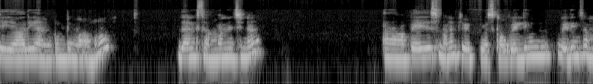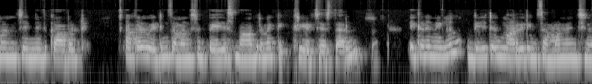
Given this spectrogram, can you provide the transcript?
చేయాలి అనుకుంటున్నామో దానికి సంబంధించిన పేజెస్ మనం క్రియేట్ చేసుకోవాలి. వెడ్డింగ్ వెడ్డింగ్ సంబంధించినది కాబట్టి అక్కడ వెడ్డింగ్ సంబంధించిన పేజెస్ మాత్రమే క్రియేట్ చేస్తారు. ఇక్కడ నేను డిజిటల్ మార్కెటింగ్ సంబంధించిన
